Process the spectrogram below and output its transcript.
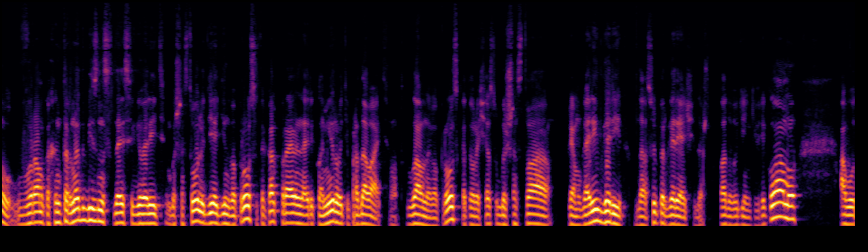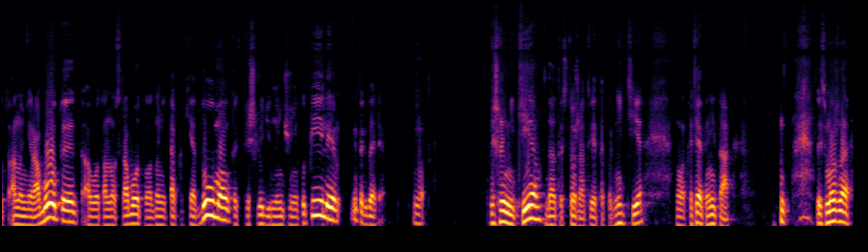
ну, в рамках интернет-бизнеса, да, если говорить, большинство людей один вопрос – это как правильно рекламировать и продавать. Вот главный вопрос, который сейчас у большинства прям горит-горит, да, супер горячий, да, что вкладывают деньги в рекламу, а вот оно не работает, а вот оно сработало, но не так, как я думал, то есть пришли люди, но ничего не купили и так далее. Вот. Пришли не те, да, то есть тоже ответ такой, не те, вот, хотя это не так. То есть можно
